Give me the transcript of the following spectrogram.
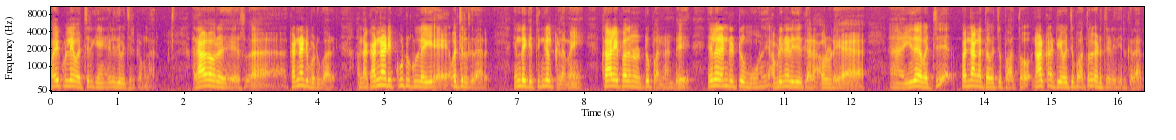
பைக்குள்ளே வச்சுருக்கேன் எழுதி வச்சுருக்கோம்னார். அதாவது அவர் கண்ணாடி போட்டுக்குவார். அந்த கண்ணாடி கூட்டுக்குள்ளேயே வச்சுருக்கிறாரு. இன்றைக்கு திங்கட்கிழமை காலை பதினொன்று டு பன்னெண்டு இதில் ரெண்டு டு மூணு அப்படின்னு எழுதியிருக்காரு. அவருடைய இதை வச்சு பஞ்சாங்கத்தை வச்சு பார்த்தோ நாட்காட்டியை வச்சு பார்த்தோ எடுத்து எழுதியிருக்கிறாரு.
